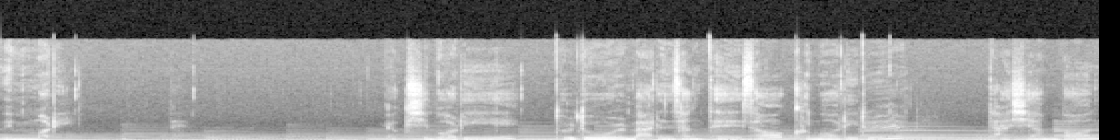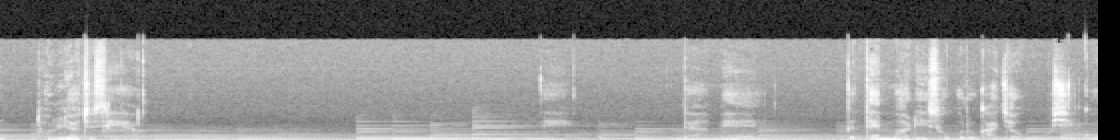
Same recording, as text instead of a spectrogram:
윗머리. 네. 역시 머리 돌돌 마른 상태에서 그 머리를 다시 한번 돌려주세요. 네. 그 다음에 끝에 머리 속으로 가져오시고,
